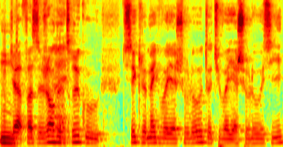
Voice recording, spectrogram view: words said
Mm. Tu vois, enfin, ce genre de truc où tu sais que le mec voyage solo, toi, tu voyages solo aussi.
